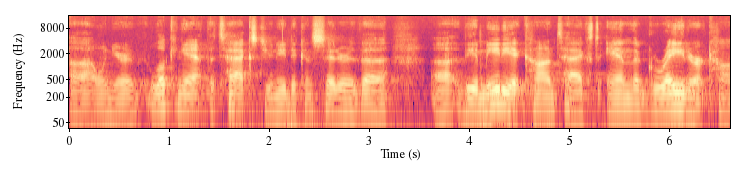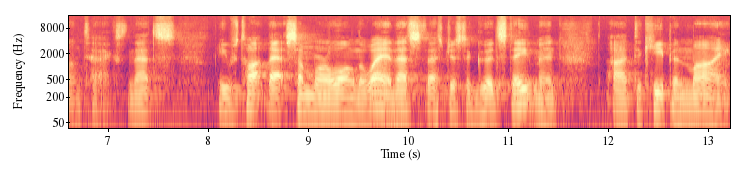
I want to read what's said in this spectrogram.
Uh, when you're looking at the text, you need to consider the uh, the immediate context and the greater context. And that's, he was taught that somewhere along the way. That's, that's just a good statement uh, to keep in mind.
